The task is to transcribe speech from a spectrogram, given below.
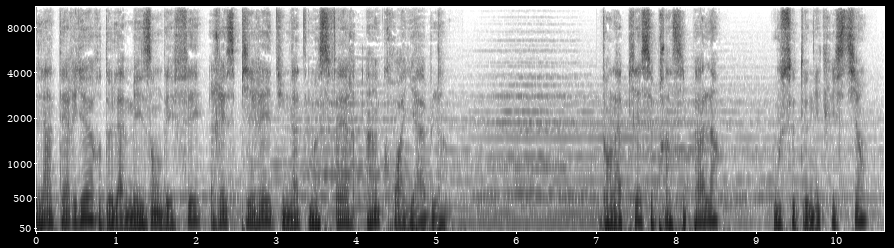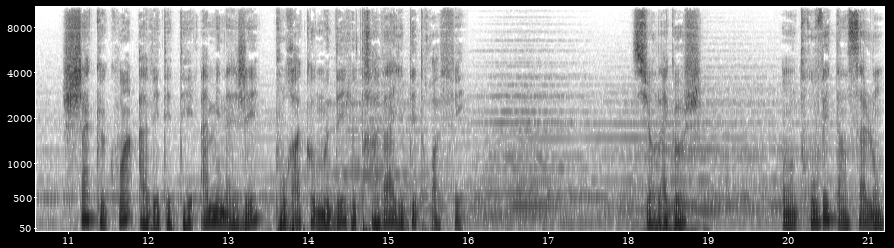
L'intérieur de la maison des fées respirait d'une atmosphère incroyable. Dans la pièce principale, où se tenait Christian, chaque coin avait été aménagé pour accommoder le travail des trois fées. Sur la gauche, on trouvait un salon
